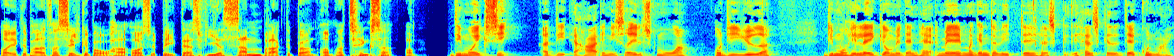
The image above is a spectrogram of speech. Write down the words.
Og ægteparet fra Silkeborg har også bedt deres fire sammenbragte børn om at tænke sig om. De må ikke sige, at de har en israelsk mor, og de er jøder. De må heller ikke gå med den her, med Magen David øh, halskede, det er kun mig.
